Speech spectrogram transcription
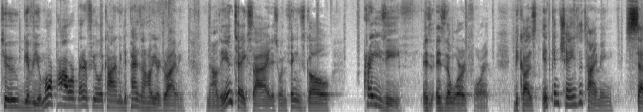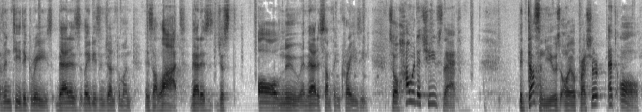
to give you more power, better fuel economy, depends on how you're driving. Now the intake side is when things go crazy is, is the word for it because it can change the timing 70 degrees. That is, ladies and gentlemen, is a lot. That is just all new and that is something crazy. So how it achieves that? It doesn't use oil pressure at all.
